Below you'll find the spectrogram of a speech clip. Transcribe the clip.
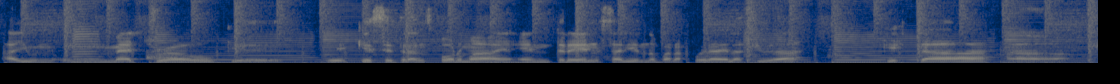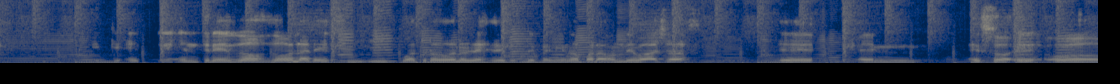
Hay un, un metro que, que- que se transforma en, en tren saliendo para afuera de la ciudad, que está en- entre 2 dólares y, y 4 dólares de- dependiendo para dónde vayas. Eh, en eso, eh, o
